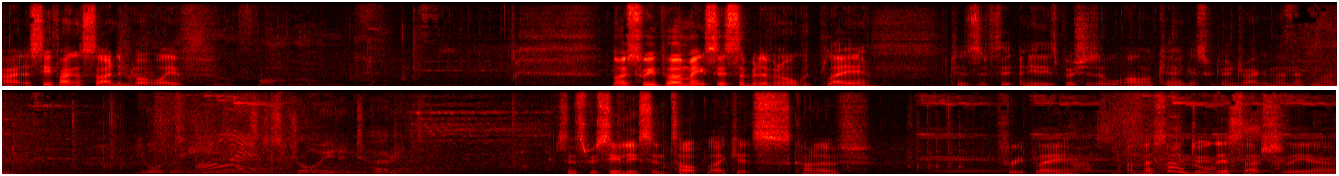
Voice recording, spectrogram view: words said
Alright, let's see if I can slide in bot wave. No sweeper makes this a bit of an awkward play. Because if the, any of these bushes are... Oh, okay, I guess we're doing dragon then, never mind. Since we see Lee Sin top, like, it's kind of free play. Unless I do this, actually, yeah.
